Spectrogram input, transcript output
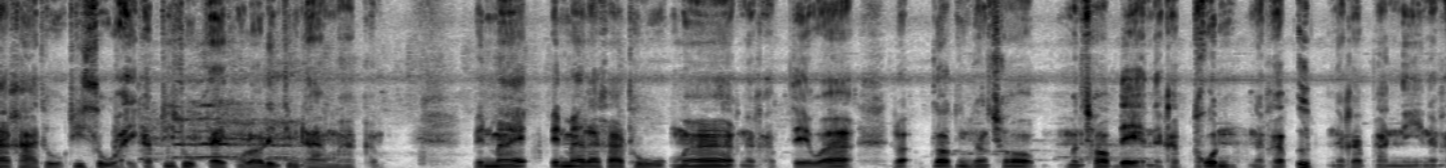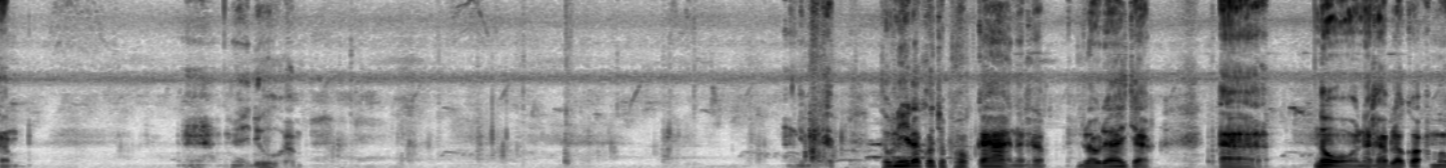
ราคาถูกที่สวยครับ ที่ถูกใจของเราริมทิมทางมากครับ เป็นไม้เป็นไม้ราคาถูกมากนะครับ แต่ว่าเราเราจริงๆชอบ มันชอบแดดนะครับ ทนนะครับ อึดนะครับ พันนี้นะครับให้ดูครับนไหมครับ ตรงนี้เราก็จะเพาะก้านะครับ เราได้จากอ่าหน่อนะครับ แล้วก็มา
